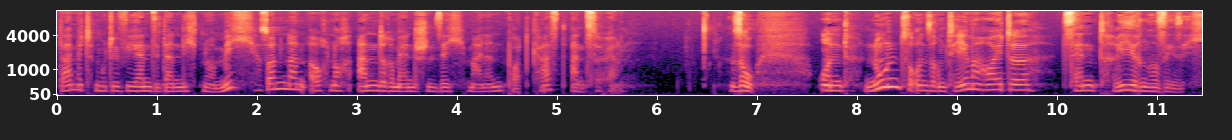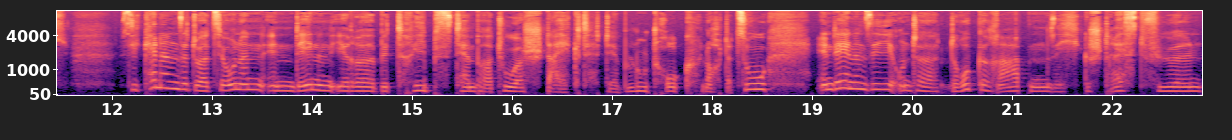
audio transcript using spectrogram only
Damit motivieren Sie dann nicht nur mich, sondern auch noch andere Menschen, sich meinen Podcast anzuhören. So, und nun zu unserem Thema heute. Zentrieren Sie sich. Sie kennen Situationen, in denen Ihre Betriebstemperatur steigt, der Blutdruck noch dazu, in denen Sie unter Druck geraten, sich gestresst fühlen,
